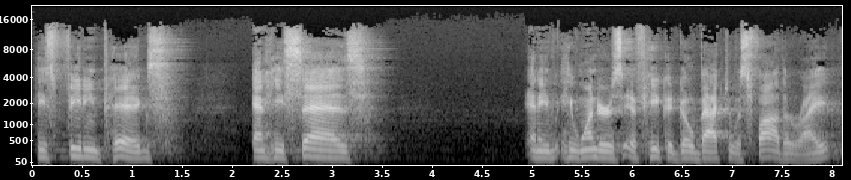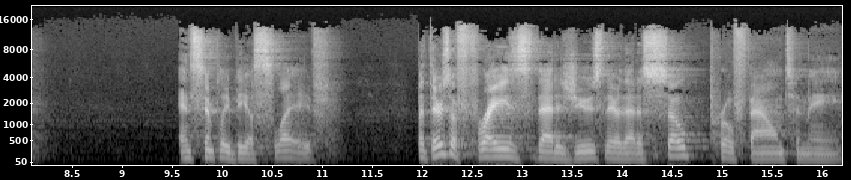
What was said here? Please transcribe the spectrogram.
He's feeding pigs. And he says, and he, he wonders if he could go back to his father, right? And simply be a slave. But there's a phrase that is used there that is so profound to me.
